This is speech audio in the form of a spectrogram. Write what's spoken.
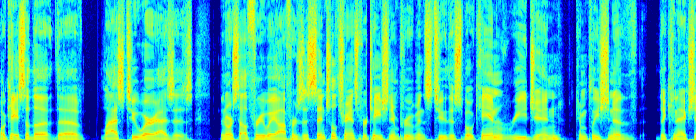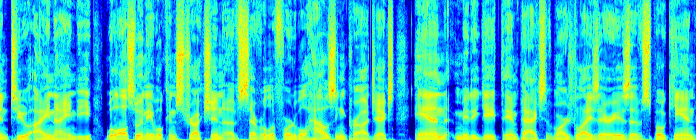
Okay, so the the last two whereases the North South Freeway offers essential transportation improvements to the Spokane region. Completion of the connection to I 90 will also enable construction of several affordable housing projects and mitigate the impacts of marginalized areas of Spokane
